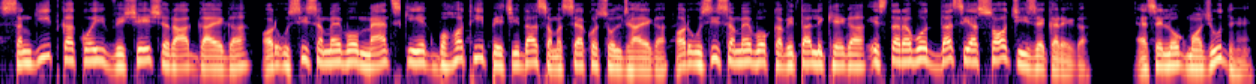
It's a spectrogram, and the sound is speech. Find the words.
संगीत का कोई विशेष राग गाएगा और उसी समय वो मैथ्स की एक बहुत ही पेचीदा समस्या को सुलझाएगा और उसी समय वो कविता लिखेगा। इस तरह वो दस या सौ चीज़ें करेगा। ऐसे लोग मौजूद हैं।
